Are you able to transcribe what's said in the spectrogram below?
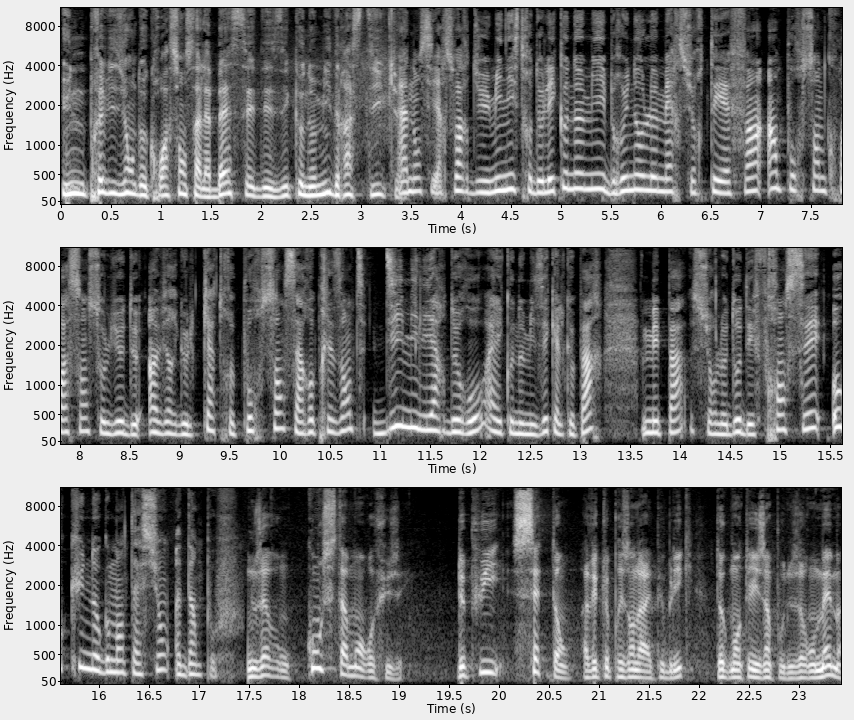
Une prévision de croissance à la baisse et des économies drastiques. Annonce hier soir du ministre de l'économie Bruno Le Maire sur TF1. 1% de croissance au lieu de 1,4%. Ça représente 10 milliards d'euros à économiser quelque part, mais pas sur le dos des Français. Aucune augmentation d'impôts. Nous avons constamment refusé depuis sept ans avec le président de la République d'augmenter les impôts. Nous avons même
